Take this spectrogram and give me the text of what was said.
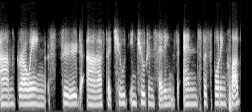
um, growing food uh, for in children's settings and for sporting clubs.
